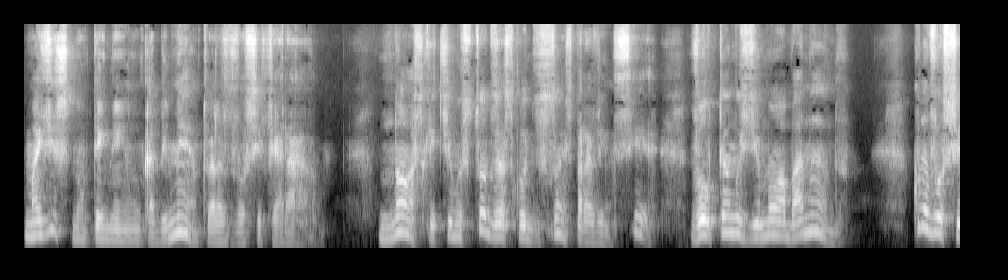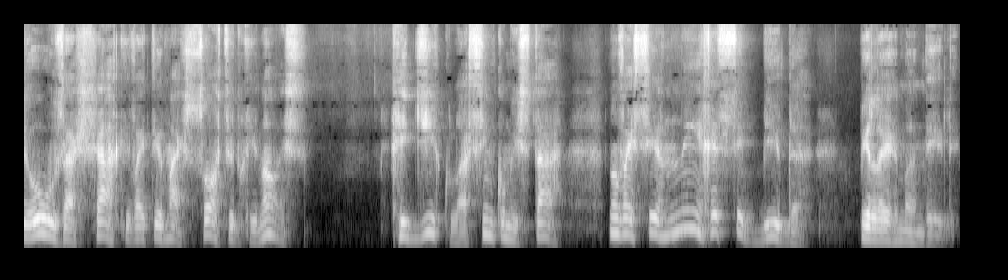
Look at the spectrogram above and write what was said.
Mas isso não tem nenhum cabimento, elas vociferavam. Nós, que tínhamos todas as condições para vencer, voltamos de mão abanando. Como você ousa achar que vai ter mais sorte do que nós? Ridícula, assim como está, não vai ser nem recebida pela irmã dele.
